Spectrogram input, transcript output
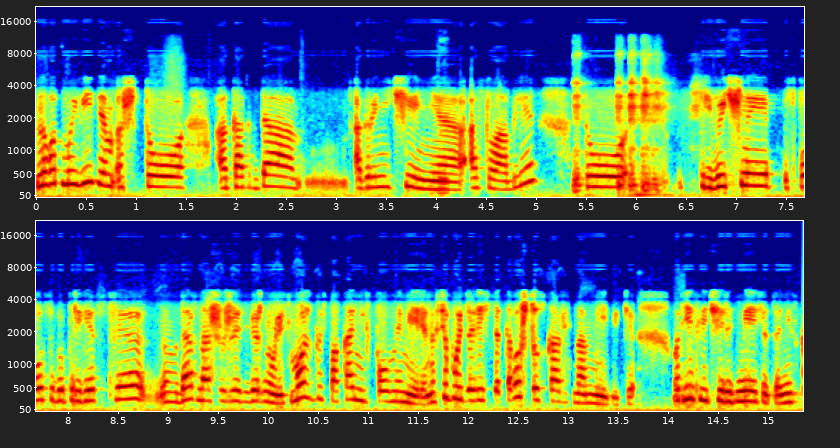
Но вот мы видим, что а, когда ограничения ослабли, то привычные способы приветствия э, да, в нашу жизнь вернулись. Может быть, пока не в полной мере. Но все будет зависеть от того, что скажут нам медики. Вот если через месяц они скажут,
